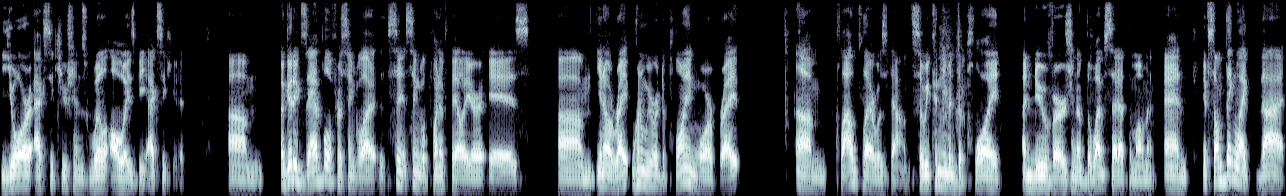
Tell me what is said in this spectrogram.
your executions will always be executed. Um, a good example for single single point of failure is um, you know right when we were deploying warp right um, cloudflare was down so we couldn't even deploy a new version of the website at the moment and if something like that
